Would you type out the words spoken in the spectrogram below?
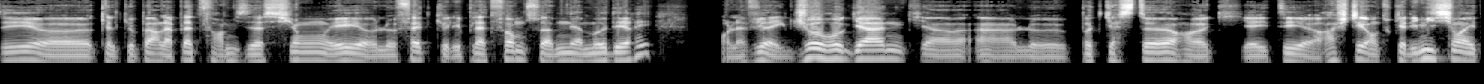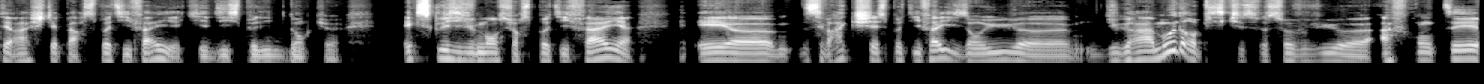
c'est euh, quelque part la plateformisation et euh, le fait que les plateformes soient amenées à modérer. On l'a vu avec Joe Rogan, qui est le podcasteur euh, qui a été racheté, en tout cas l'émission a été rachetée par Spotify et qui est disponible donc exclusivement sur Spotify. Et euh, c'est vrai que chez Spotify, ils ont eu euh, du grain à moudre puisqu'ils se sont vus euh, affronter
